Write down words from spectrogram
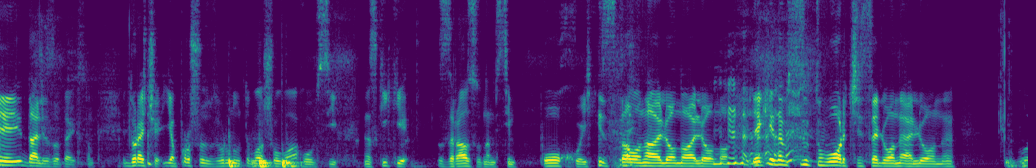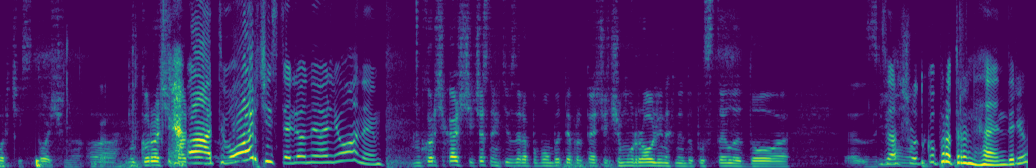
І далі за текстом. І, до речі, я прошу звернути вашу увагу у всіх, наскільки зразу нам всім похуй стало на Альону Альону, як і на всю творчість Альони Альони. Творчість, точно. А, ну, коротше, кажучи, А, творчість Альони Альони. ну, коротше кажучи, чесно, я хотів зараз побомбити про те, що чому Роулінг не допустили до. Е, За шутку про трансгендерів.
